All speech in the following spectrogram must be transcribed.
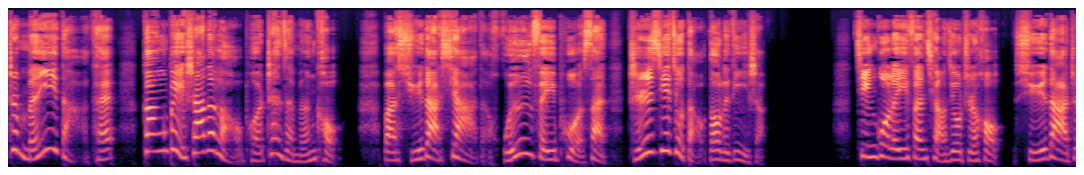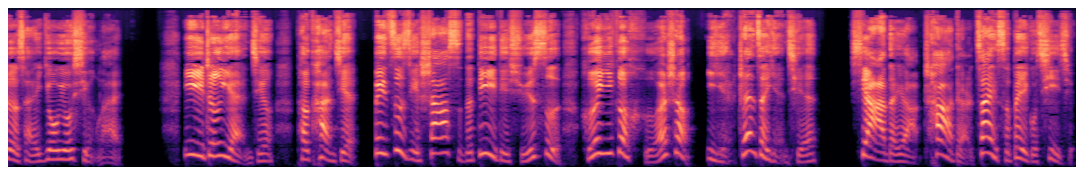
这门一打开，刚被杀的老婆站在门口，把徐大吓得魂飞魄散，直接就倒到了地上。经过了一番抢救之后，徐大这才悠悠醒来。一睁眼睛，他看见被自己杀死的弟弟徐四和一个和尚也站在眼前，吓得呀，差点再次背过气去。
